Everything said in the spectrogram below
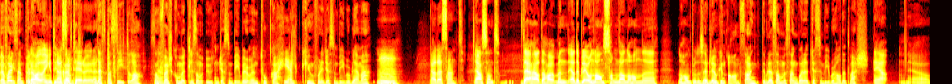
Men for eksempel For det har jo ingenting Det med karakter å gjøre. Despacito, da. Som Ja. først kom ut liksom uten Justin Bieber, men tok av helt kun fordi Justin Bieber ble med. Mm. Ja, det er sant. Ja, sant. Det, ja, det har, men ja, det ble jo en annen sang da når han, eh, når han Det ble jo ikke en annen sang. Det ble samme sang, bare at Justin Bieber hadde et vers. Ja. Ja.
